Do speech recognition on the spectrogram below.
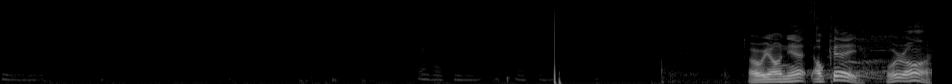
working on it. They're working on it right there. Are we on yet? Okay, we're on.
